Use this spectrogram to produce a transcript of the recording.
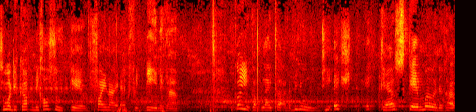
สวัสดีครับ วันนี้เข้าสู่เกม Five Nights at Freddy นะครับ ก็อยู่กับรายการ WTH Xcast Gamer นะครับ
